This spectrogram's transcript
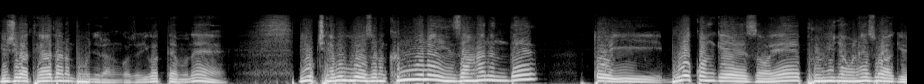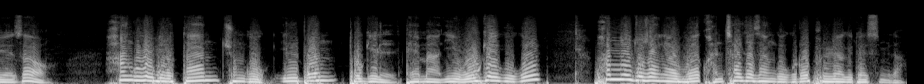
유지가 돼야 되는 부분이라는 거죠. 이것 때문에 미국 재무부에서는 금리는 인상하는데 또 이 무역 관계에서의 불균형을 해소하기 위해서 한국을 비롯한 중국, 일본, 독일, 대만 이 5개국을 환율 조정 여부의 관찰 대상국으로 분류하기도 했습니다.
